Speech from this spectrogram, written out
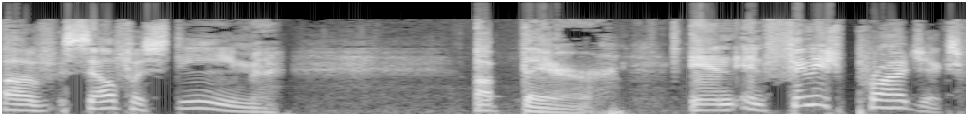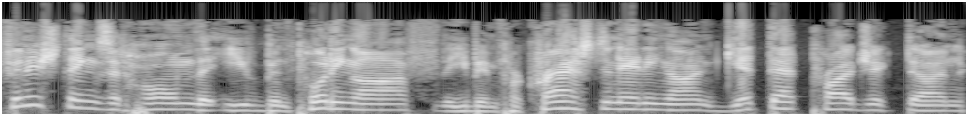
of self esteem up there and and finish projects. Finish things at home that you've been putting off that you've been procrastinating on. Get that project done.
